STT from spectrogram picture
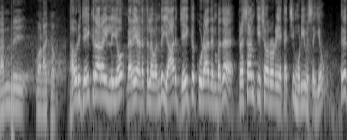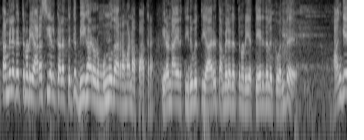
நன்றி வணக்கம். அவர் ஜெயிக்கிறாரோ இல்லையோ நிறைய இடத்துல வந்து யார் ஜெயிக்க கூடாது என்பதை பிரசாந்த் கிஷோருடைய கட்சி முடிவு செய்யும். இது தமிழகத்தினுடைய அரசியல் களத்துக்கு பீகார் ஒரு முன்னுதாரணமா நான் பார்க்குறேன். இரண்டாயிரத்தி இருபத்தி ஆறு தமிழகத்தினுடைய தேர்தலுக்கு வந்து அங்கே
